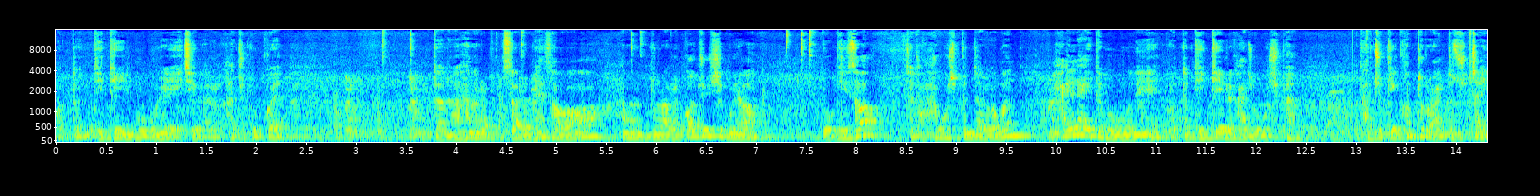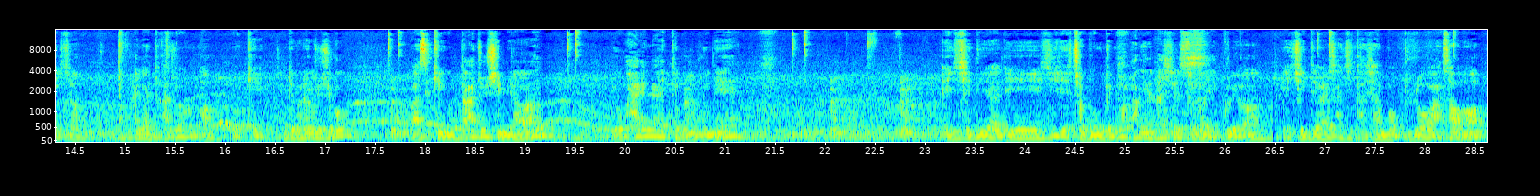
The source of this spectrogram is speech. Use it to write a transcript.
어떤 디테일 부분을 HDR로 가지고 올 거예요. 일단은 하나를 복사를 해서 하나 누나를 꺼주시고요. 여기서 제가 하고 싶은 작업은 하이라이트 부분에 어떤 디테일을 가지고 오고 싶어요. 단축키 컨트롤 알트 숫자 2죠. 하이라이트 가져오는 거 이렇게 선택을 해주시고 마스킹을 따주시면 이 하이라이트 부분에 HDR이 이제 적용된 걸 확인하실 수가 있고요. HDR 사진 다시 한번 불러와서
